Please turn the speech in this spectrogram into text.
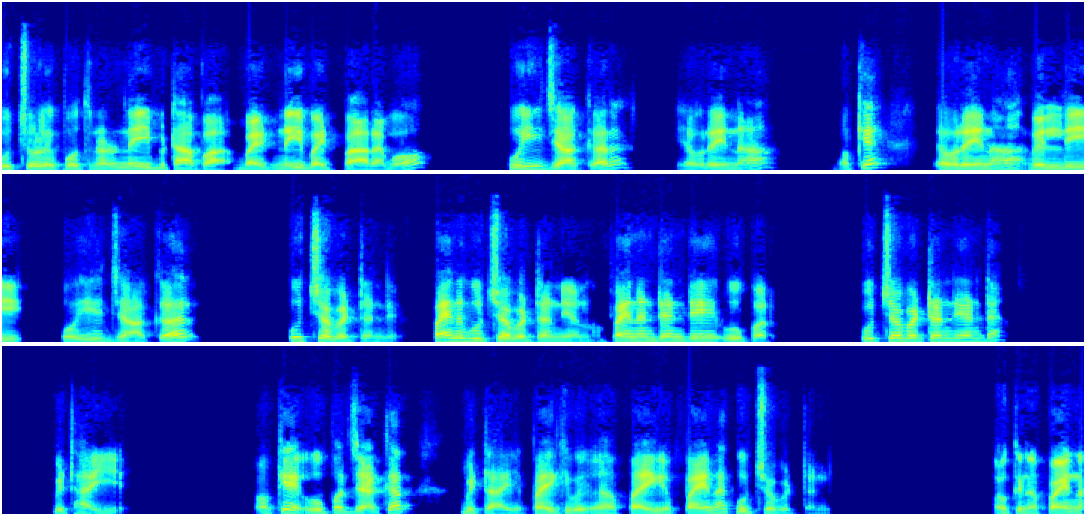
కూర్చోలేకపోతున్నాడు నెయ్యి బిఠా బయట నెయ్యి బయట పారాబో పోయి జాకర్ ఎవరైనా ఓకే ఎవరైనా వెళ్ళి పోయి జాకర్ కూర్చోబెట్టండి పైన కూర్చోబెట్టండి అన్న. పైన అంటే ఏంటి? ఊపర్. కూర్చోబెట్టండి అంటే బిఠాయి. ఓకే? ఊపర్ జాకర్ బిఠాయి. పైకి పై పైన కూర్చోబెట్టండి. ఓకేనా? పైన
